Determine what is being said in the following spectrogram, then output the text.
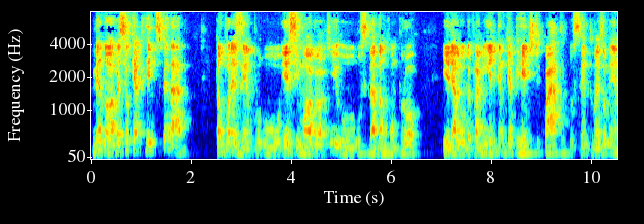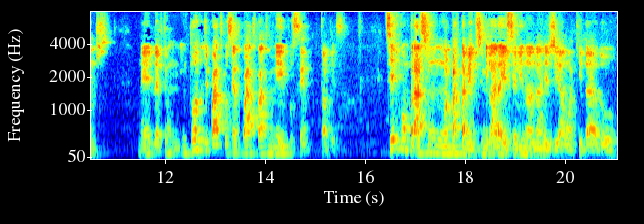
menor vai ser o cap rate esperado. Então, por exemplo, o, esse imóvel aqui, o, o cidadão comprou e ele aluga para mim, ele tem um cap rate de 4% mais ou menos. Né? Ele deve ter um, em torno de 4%, 4, 4,5% talvez. Se ele comprasse um, um, apartamento similar a esse ali na, na região aqui da, do,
